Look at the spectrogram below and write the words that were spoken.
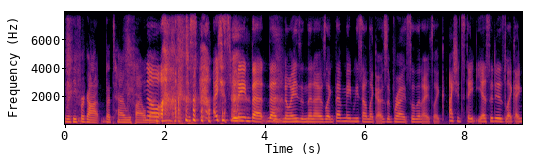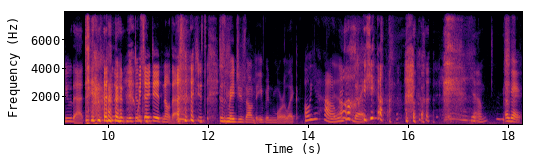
Ruthie forgot that's how we filed No, that. I just I just made that that noise and then I was like that made me sound like I was surprised. So then I was like I should state yes it is like I knew that. It Which I did know that. Just Just made you sound even more like, oh yeah, we did Oh, that. yeah. yeah. okay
